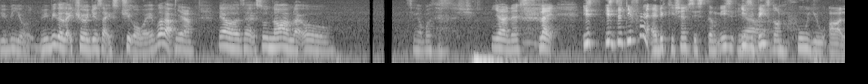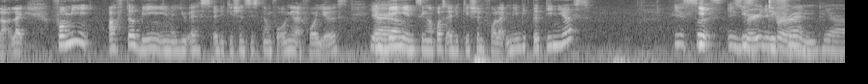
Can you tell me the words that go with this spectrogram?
maybe your maybe the lecturer just like strict or whatever lah. Yeah. Yeah, I was like, so now I'm like, oh, Singapore censorship. Yeah, there's like it's it's the different education system. It's it's Yeah. based on who you are lah. Like for me, after being in a US education system for only like four years Yeah, and being yeah. in Singapore's education for like maybe thirteen years, It's It's- it's, it's, it's very different. different. Yeah.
